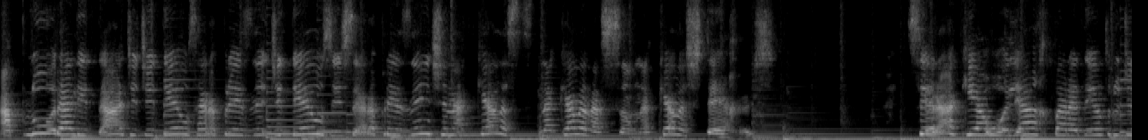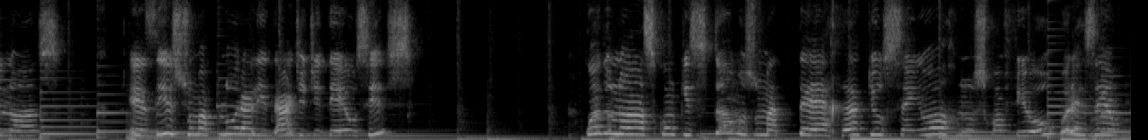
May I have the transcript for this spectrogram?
A pluralidade de Deus era de deuses era presente naquelas, naquela nação, naquelas terras. Será que ao olhar para dentro de nós existe uma pluralidade de deuses? Quando nós conquistamos uma terra que o Senhor nos confiou, por exemplo,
